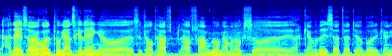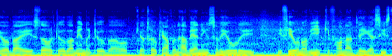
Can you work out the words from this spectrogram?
Ja, dels har jag hållit på ganska länge och såklart haft, haft framgångar men också eh, ja, kanske visat att jag både kan jobba i större klubbar och mindre klubbar och jag tror kanske den här vändningen som vi gjorde i, i fjol när vi gick ifrån att ligga sist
